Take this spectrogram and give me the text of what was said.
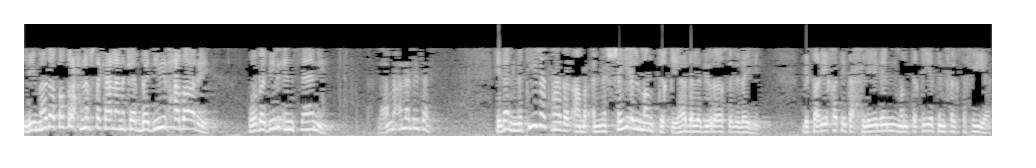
لماذا تطرح نفسك على أنك بديل حضاري وبديل إنساني؟ لا معنى لذلك. إذا نتيجة هذا الأمر أن الشيء المنطقي هذا الذي أصل إليه بطريقة تحليل منطقية فلسفية.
